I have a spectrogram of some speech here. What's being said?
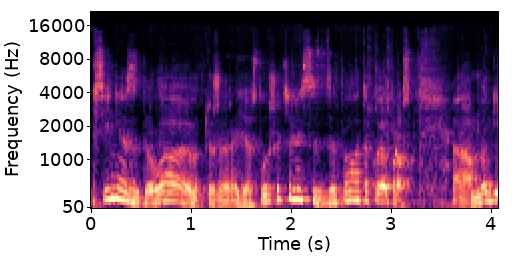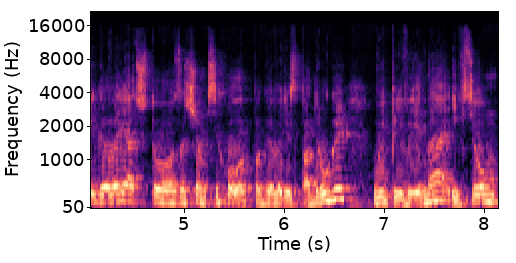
Ксения задала, тоже радиослушательница, задала такой вопрос. А, многие говорят, что зачем психолог, поговори с подругой, выпей вина, и все,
